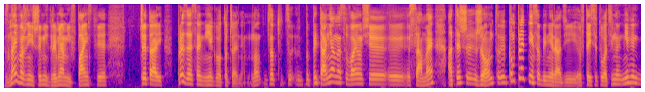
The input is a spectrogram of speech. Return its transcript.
z najważniejszymi gremiami w państwie, czytaj prezesem i jego otoczeniem. No, to, to, to, pytania nasuwają się y, same, a też rząd kompletnie sobie nie radzi w tej sytuacji. No, nie wiem,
